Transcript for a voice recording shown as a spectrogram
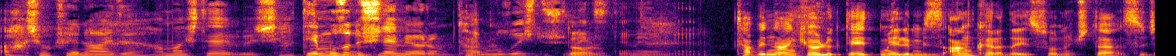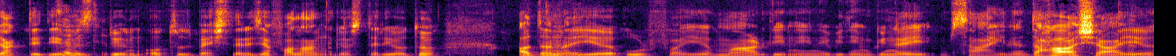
Ah çok fenaydı. Ama işte şey, Temmuz'u düşünemiyorum. Tabii. Temmuz'u hiç düşünmek Doğru. istemiyorum yani. Tabii nankörlük de etmeyelim. Biz Ankara'dayız sonuçta. Sıcak dediğimiz Tabii, tabii. dün 35 derece falan gösteriyordu. Adana'yı, Urfa'yı, Mardin'i, ne bileyim Güney sahilini, daha aşağıyı,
